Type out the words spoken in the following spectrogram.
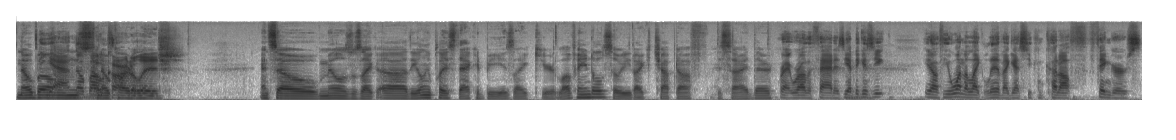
no bones, Yeah, no no, bone cartilage. And so Mills was like, uh, the only place that could be is like your love handle. So he like chopped off his side there. Right, where all the fat is. Yeah, because you you know, if you want to like live, I guess you can cut off fingers,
